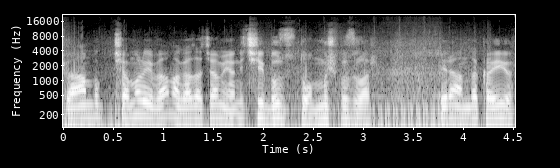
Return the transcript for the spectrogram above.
Şu an bu çamur gibi ama gaz açamıyorsun. İçi buz, donmuş buz var. Bir anda kayıyor.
